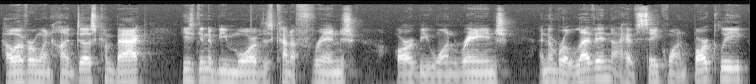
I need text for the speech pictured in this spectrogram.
However, when Hunt does come back, he's going to be more of this kind of fringe RB1 range. At number 11, I have Saquon Barkley,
